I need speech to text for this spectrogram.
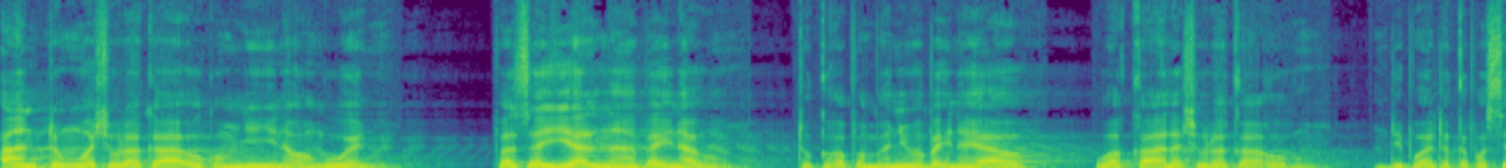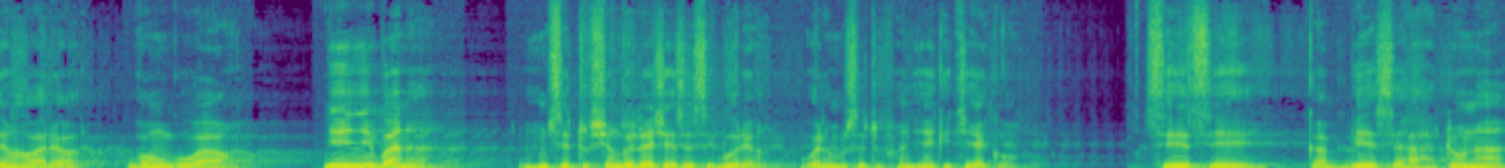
Antum wa shurakaukum nyinyi na wangu wenu. Fasayyalna bainahum tukawapambanyua baina yao. Waqala shurakauhum ndipo watakaposema wale waungu wao nyinyi bwana msitushongeleshe sisi bure wala msitufanyie kicheko. Sisi kabisa hatuna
